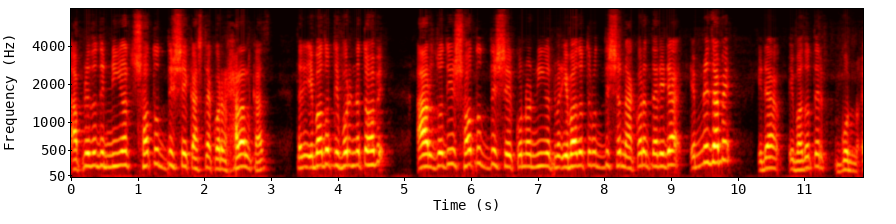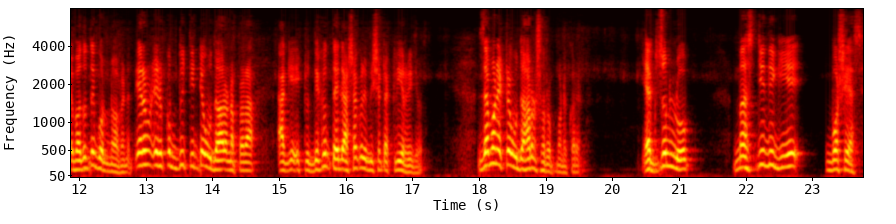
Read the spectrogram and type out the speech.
আপনি যদি নিয়ত সৎ উদ্দেশ্যে কাজটা করেন, হালাল কাজ, তাহলে এবাদতে পরিণত হবে। আর যদি সৎ উদ্দেশ্যে কোনো নিয়ত মানে এবাদতের উদ্দেশ্য না করেন, তাহলে এটা এমনি যাবে, এটা এবাদতের গণ্য এবাদতে গণ্য হবে না। এরকম এরকম দুই তিনটা উদাহরণ আপনারা আগে একটু দেখুন তাহলে আশা করি বিষয়টা ক্লিয়ার হয়ে যাবে। যেমন একটা উদাহরণস্বরূপ মনে করেন, একজন লোক মসজিদে গিয়ে বসে আছে।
